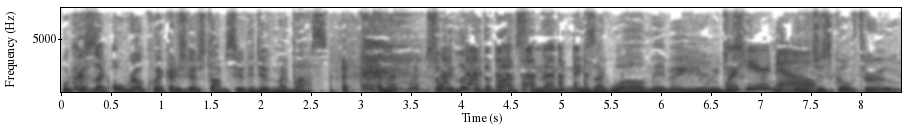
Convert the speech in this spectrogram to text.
Well, Chris is like, oh, real quick, I just got to stop and see what they did with my bus. And then, so we look at the bus, and then he's like, well, maybe we just here now. We'll just go through.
